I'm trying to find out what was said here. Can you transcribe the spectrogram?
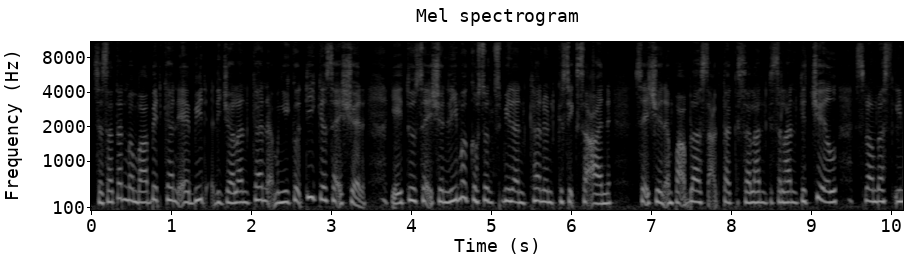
Siasatan membabitkan Abid dijalankan mengikut tiga seksyen iaitu Seksyen 509 Kanun Kesiksaan, Seksyen 14 Akta Kesalahan-Kesalahan Kecil 1955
